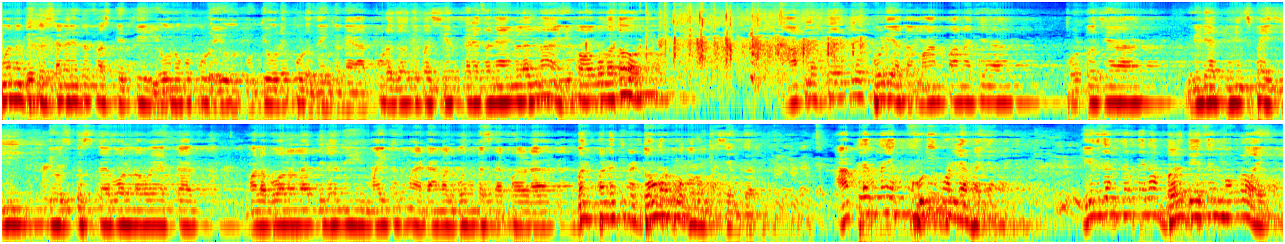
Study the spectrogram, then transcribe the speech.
मनभेद सगळ्यातच असते. ते येऊ नको पुढे येऊ तू तेवढे पुढे जाईन का काय? पुढे जाऊ ते पण शेतकऱ्याचा न्याय मिळेल ना हे पावा बघतो आपल्या ते खोडी आता मानपानाच्या फोटोच्या मीडियात मीच पाहिजे. दिवस कसं काय बोलला हो असतात मला बोलायला दिलं नाही माईकच माझ्या टायमाला बंद कसं काय पडा बंद पडला तिकडे डोंग शंकर. भाषण आपल्यात नाही खोडी मोडल्या पाहिजे. एक जण करते ना बळ द्यायचं मोकळं व्हायचं.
